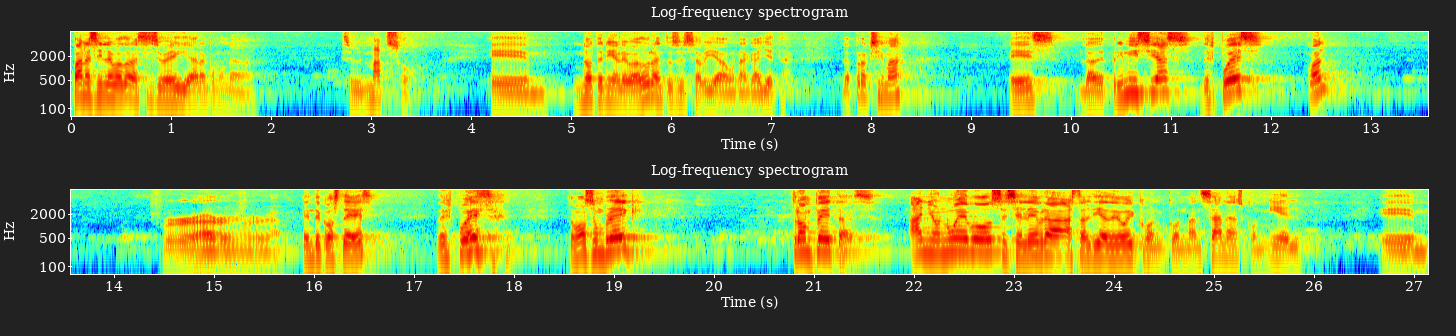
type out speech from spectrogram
panes sin levadura, así se veía, era como una, es el matzo. Eh, no tenía levadura, entonces había una galleta. La próxima es la de primicias. Después, ¿cuál? Pentecostés. Después tomamos un break. Trompetas. Año nuevo se celebra hasta el día de hoy con, manzanas, con miel. Eh,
